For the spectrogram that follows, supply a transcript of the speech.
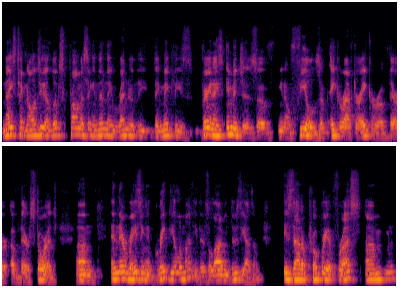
nice technology that looks promising and then they render the they make these very nice images of you know fields of acre after acre of their of their storage um, and they're raising a great deal of money there's a lot of enthusiasm is that appropriate for us um,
